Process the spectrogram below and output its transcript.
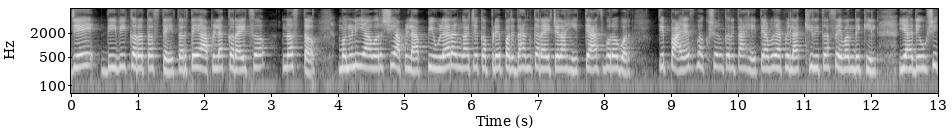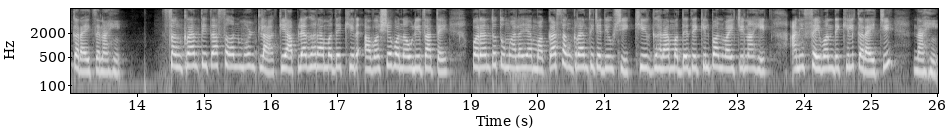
जे देवी करत असते तर ते आपल्याला करायचं नसतं. म्हणून यावर्षी आपल्याला पिवळ्या रंगाचे कपडे परिधान करायचे नाही. त्याचबरोबर ती पायस भक्षण करीत आहे त्यामुळे आपल्याला खिरीचं सेवन देखील या दिवशी करायचं नाही. संक्रांतीचा सण म्हटला की आपल्या घरामध्ये खीर अवश्य बनवली जाते परंतु तुम्हाला या मकर संक्रांतीच्या दिवशी खीर घरामध्ये देखील बनवायची नाहीत आणि सेवन देखील करायची नाही.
